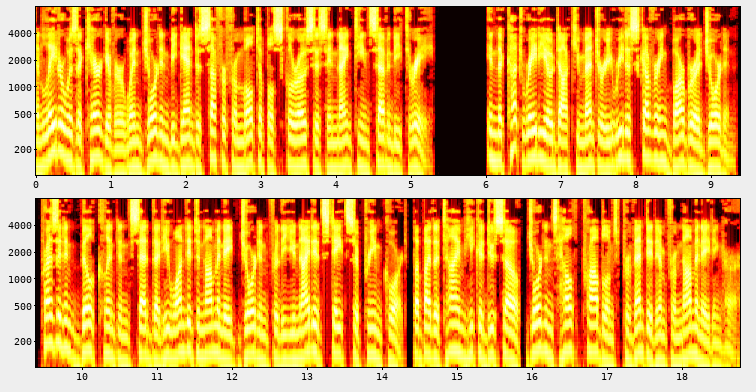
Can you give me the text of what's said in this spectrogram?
and later was a caregiver when Jordan began to suffer from multiple sclerosis in 1973. In the Cut radio documentary Rediscovering Barbara Jordan, President Bill Clinton said that he wanted to nominate Jordan for the United States Supreme Court, but by the time he could do so, Jordan's health problems prevented him from nominating her.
